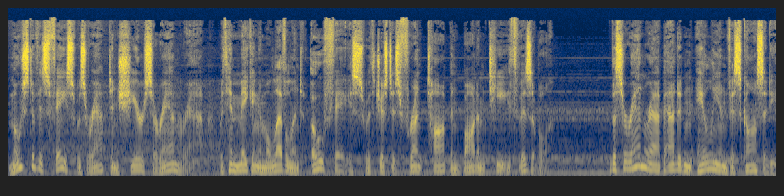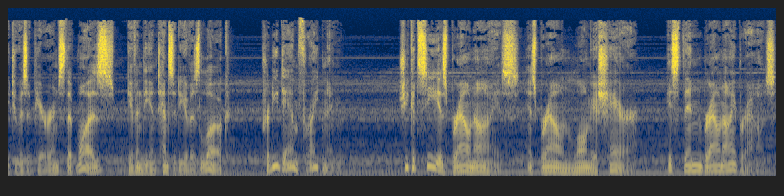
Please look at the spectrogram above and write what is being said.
Most of his face was wrapped in sheer saran wrap, with him making a malevolent O face with just his front top and bottom teeth visible. The saran wrap added an alien viscosity to his appearance that was, given the intensity of his look, pretty damn frightening. She could see his brown eyes, his brown, longish hair, his thin brown eyebrows,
